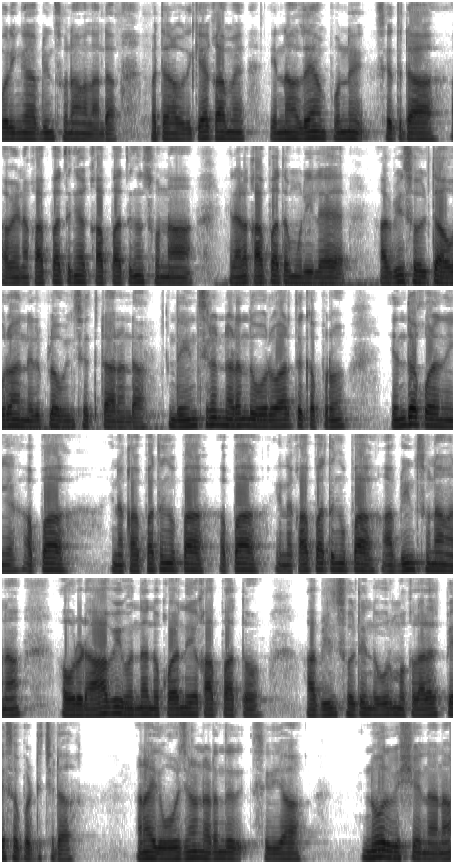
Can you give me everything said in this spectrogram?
போகிறீங்க அப்படின்னு சொன்னாங்களாண்டா. பட் அவர் கேட்காம என்னால் தான் என் பொண்ணு செத்துட்டா அவன் என்னை காப்பாற்றுங்க காப்பாற்றுங்கன்னு சொன்னான் என்னால் காப்பாற்ற முடியல அப்படின்னு சொல்லிட்டு அவரும் அந்த நெருப்பில் உயிர் செத்துட்டாராண்டா. இந்த இன்சிடெண்ட் நடந்து ஒரு வாரத்துக்கு அப்புறம் எந்த குழந்தைங்க? அப்பா என்னை காப்பாற்றுங்கப்பா அப்பா என்னை காப்பாற்றுங்கப்பா அப்படின்னு சொன்னாங்கன்னா அவரோட ஆவி வந்து அந்த குழந்தைய காப்பாற்றும் அப்படின்னு சொல்லிட்டு இந்த ஊர் மக்களால் பேசப்பட்டுச்சுடா. ஆனால் இது ஒரிஜினல் நடந்தது சரியா? இன்னொரு விஷயம் என்னன்னா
